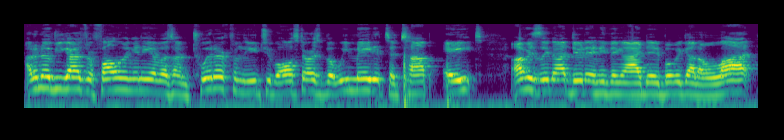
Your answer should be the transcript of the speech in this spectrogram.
I don't know if you guys were following any of us on Twitter from the YouTube All Stars, but we made it to top 8. Obviously, not due to anything I did, but we got a lot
